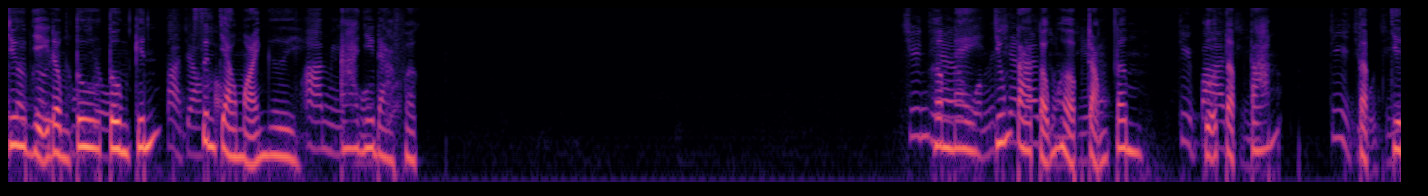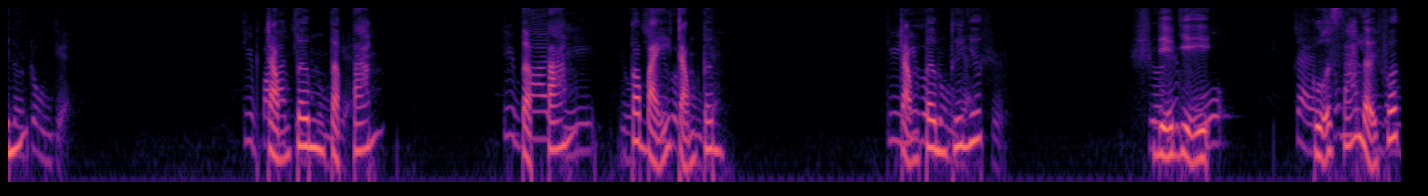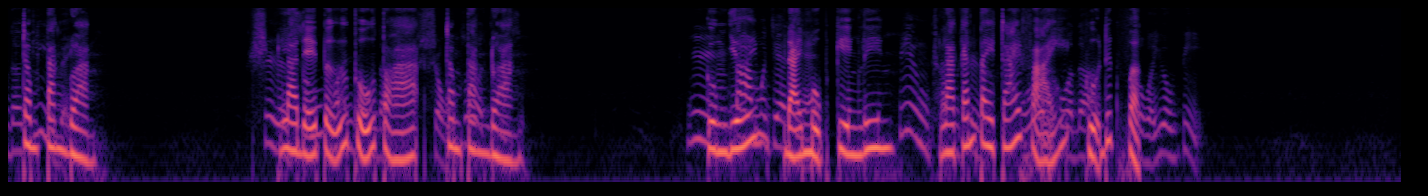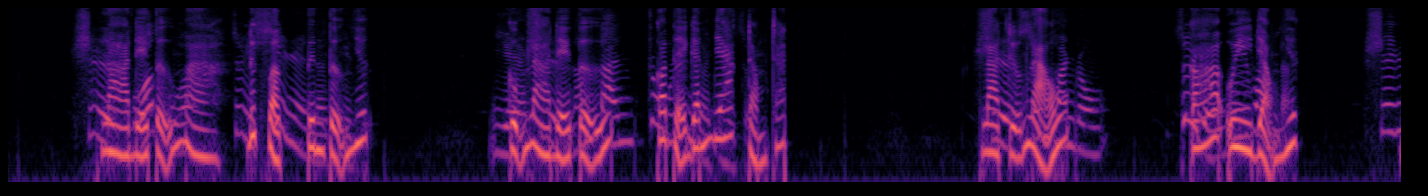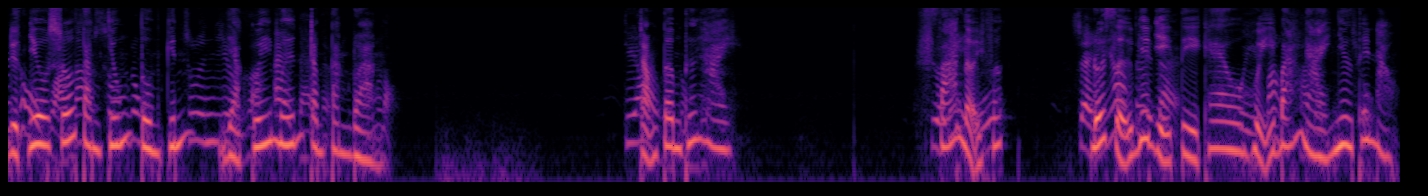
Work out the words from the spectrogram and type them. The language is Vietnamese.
Chư vị đồng tu tôn kính Xin chào mọi người A Di Đà Phật Hôm nay chúng ta tổng hợp trọng tâm của tập 8, tập 9. Trọng tâm tập 8 Tập 8 có 7 trọng tâm. Trọng tâm thứ nhất Địa vị của xá lợi Phất trong tăng đoàn là đệ tử thủ tọa trong tăng đoàn. Cùng với đại mục kiền liên là cánh tay trái phải của đức phật. Là đệ tử mà đức phật tin tưởng nhất, cũng là đệ tử có thể gánh vác trọng trách. Là trưởng lão có uy vọng nhất, được vô số tăng chúng tôn kính và quý mến trong tăng đoàn trọng tâm thứ hai. Xá lợi phất. đối xử với vị tỳ kheo hủy bán ngài như thế nào?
